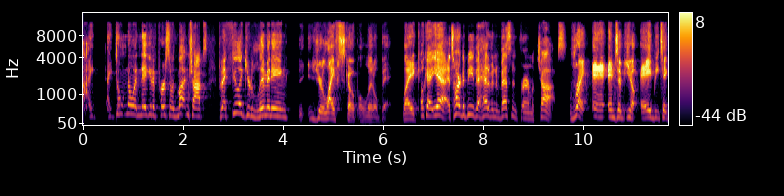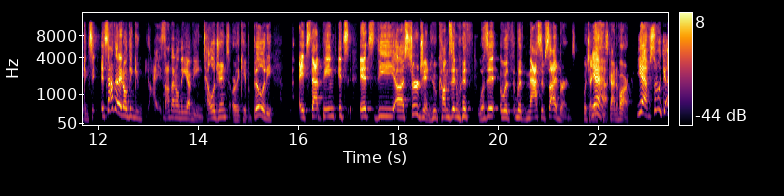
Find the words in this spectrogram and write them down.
I, I don't know a negative person with mutton chops, but I feel like you're limiting your life scope a little bit. Like, Okay, yeah, it's hard to be the head of an investment firm with chops. Right. And, and to, you know, A, be taken. It's not that I don't think you, I- it's not that I don't think you have the intelligence or the capability. It's that being, it's, it's the uh, surgeon who comes in with, was it with, with massive sideburns, which I Yeah. guess these kind of are. Yeah, if someone, if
